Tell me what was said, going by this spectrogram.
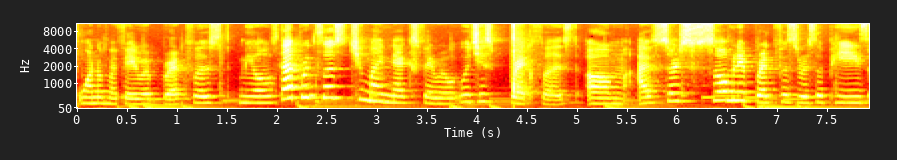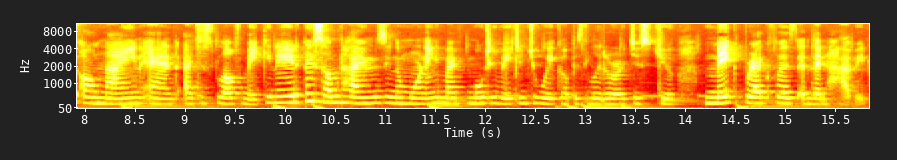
one of my favorite breakfast meals. That brings us to my next favorite, which is breakfast. Um, I've searched so many breakfast recipes online and I just love making it. Sometimes in the morning, my motivation to wake up is literally just to make breakfast and then have it.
